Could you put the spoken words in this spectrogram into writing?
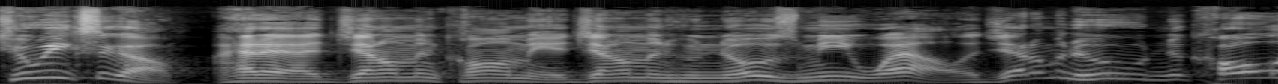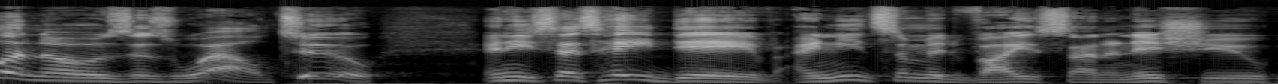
Two weeks ago, I had a gentleman call me, a gentleman who knows me well, a gentleman who Nicola knows as well, too. And he says, Hey, Dave, I need some advice on an issue.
